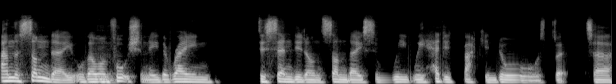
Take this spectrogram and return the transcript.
and the Sunday, although mm. unfortunately the rain descended on Sunday, so we, we headed back indoors. But uh,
